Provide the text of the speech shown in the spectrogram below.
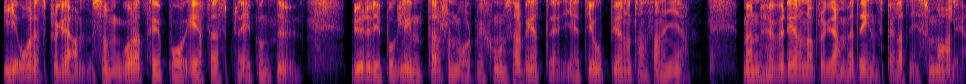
I årets program, som går att se på efsplay.nu, bjuder vi på glimtar från vårt missionsarbete i Etiopien och Tanzania. Men huvuddelen av programmet är inspelat i Somalia.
